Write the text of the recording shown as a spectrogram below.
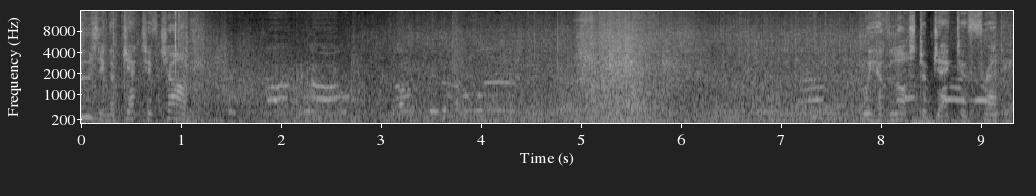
losing objective Charlie. We have lost objective Freddy.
